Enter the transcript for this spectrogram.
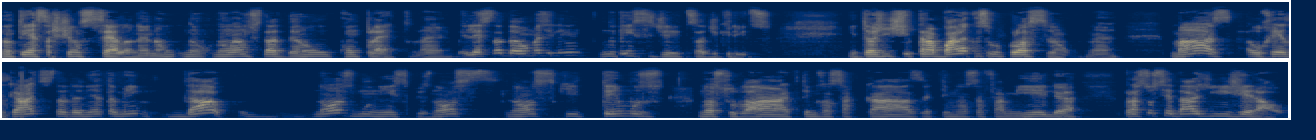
não tem essa chancela, né? Não, não, não é um cidadão completo, né? Ele é cidadão, mas ele não, tem esses direitos adquiridos. Então a gente trabalha com essa população, né? Mas o resgate de cidadania também dá nós munícipes, nós nós que temos nosso lar, que temos nossa casa, que temos nossa família, para a sociedade em geral.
